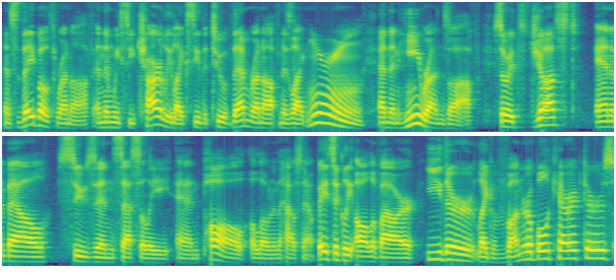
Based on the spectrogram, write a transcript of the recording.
And so they both run off. And then we see Charlie, like, see the two of them run off and is like, hmm. And then he runs off. So it's just Annabelle, Susan, Cecily, and Paul alone in the house now. Basically, all of our either like vulnerable characters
